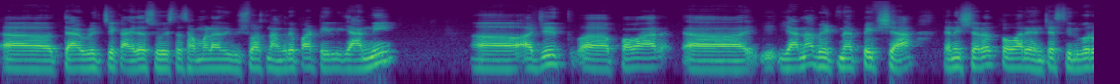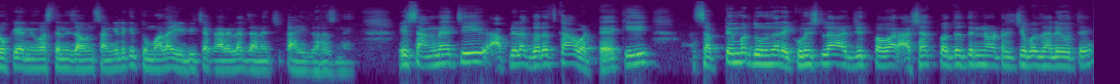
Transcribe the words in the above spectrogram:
त्यावेळेचे त्यावेळीचे कायदा सुव्यवस्था सांभाळणारे विश्वास नांगरे पाटील यांनी अजित पवार यांना भेटण्यापेक्षा त्यांनी शरद पवार यांच्या सिल्वर ओक या निवासस्थानी जाऊन सांगितलं की तुम्हाला ईडीच्या कार्यालयात जाण्याची काही गरज नाही. हे सांगण्याची आपल्याला गरज का वाटते की सप्टेंबर दोन हजार एकोणीसला अजित पवार अशाच पद्धतीने नॉट रिचेबल झाले होते?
